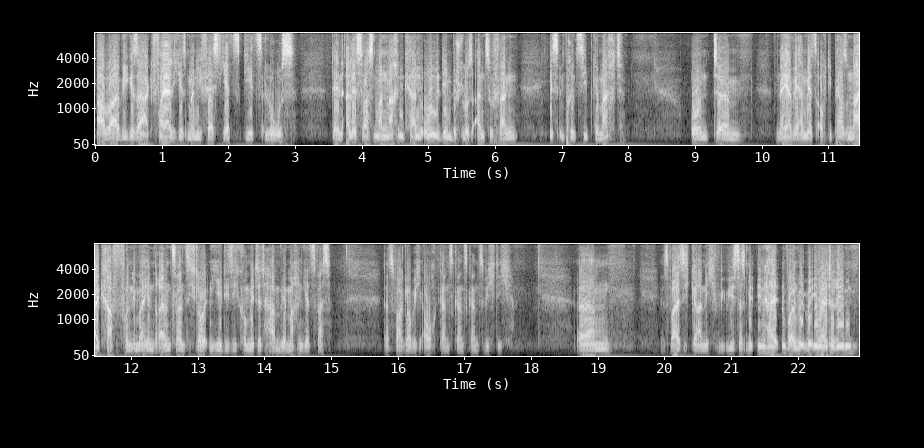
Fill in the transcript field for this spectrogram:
Aber wie gesagt, feierliches Manifest, jetzt geht's los. Denn alles, was man machen kann, ohne den Beschluss anzufangen, ist im Prinzip gemacht. Und ähm, naja, wir haben jetzt auch die Personalkraft von immerhin 23 Leuten hier, die sich committed haben. Wir machen jetzt was. Das war, glaube ich, auch ganz, ganz, ganz wichtig. Ähm, jetzt weiß ich gar nicht, wie, wie ist das mit Inhalten? Wollen wir über Inhalte reden?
